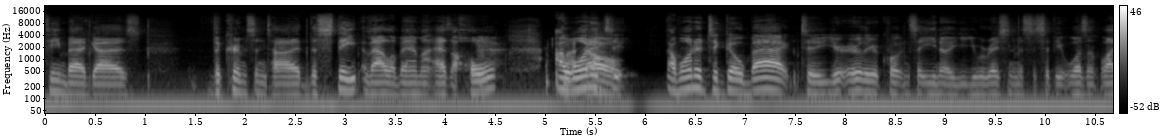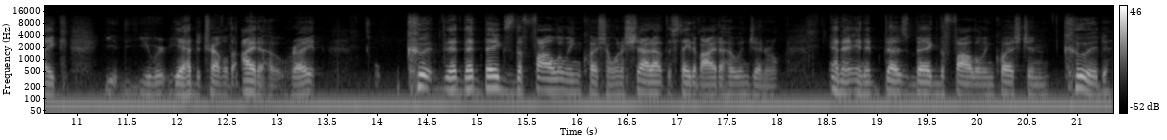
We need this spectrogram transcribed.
Team Bad Guys, the Crimson Tide, the state of Alabama as a whole. I My wanted dog. to. I wanted to go back to your earlier quote and say, you know, you, you were racing in Mississippi. It wasn't like you, you were you had to travel to Idaho, right? Could that that begs the following question? I want to shout out the state of Idaho in general, and and it does beg the following question: Could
